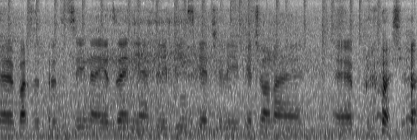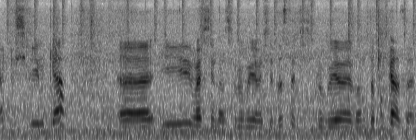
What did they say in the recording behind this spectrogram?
e, bardzo tradycyjne jedzenie filipińskie, czyli pieczona e, prosiak, świnka. I właśnie tam spróbujemy się dostać i spróbujemy Wam to pokazać.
